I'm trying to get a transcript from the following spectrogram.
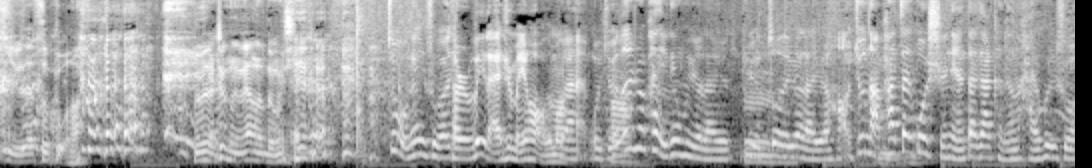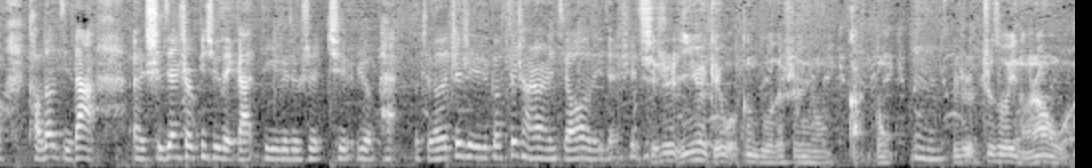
一直在诉苦啊，有点正能量的东西。就我跟你说，但是未来是美好的吗？对，我觉得热派一定会越来越越做的越来越好。就哪怕再过十年，大家可能还会说考到吉大，呃，十件事必须得干。第一个就是去热派，我觉得这是一个非常让人骄傲的一件事情。其实音乐给我更多的是那种感动，嗯，就是之所以能让我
